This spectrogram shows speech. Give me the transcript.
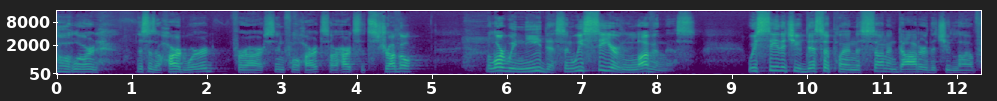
Oh, Lord, this is a hard word for our sinful hearts, our hearts that struggle. But Lord, we need this, and we see your love in this. We see that you discipline the son and daughter that you love.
